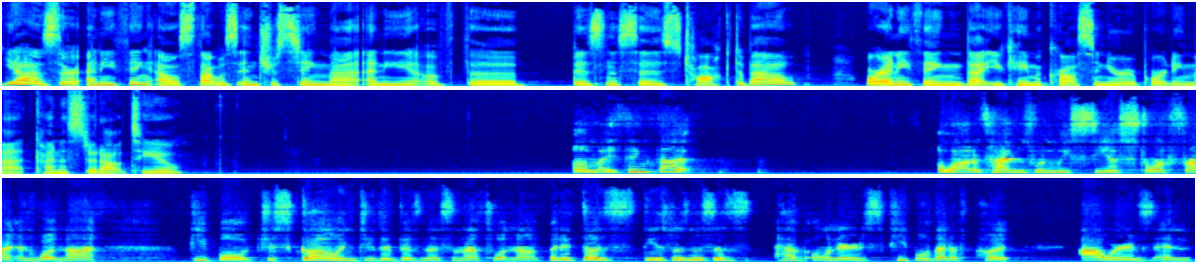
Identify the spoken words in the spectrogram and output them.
Yeah, is there anything else that was interesting that any of the businesses talked about or anything that you came across in your reporting that kind of stood out to you? Um, I think that a lot of times when we see a storefront and whatnot, people just go and do their business and that's whatnot. But it does, these businesses have owners, people that have put hours and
